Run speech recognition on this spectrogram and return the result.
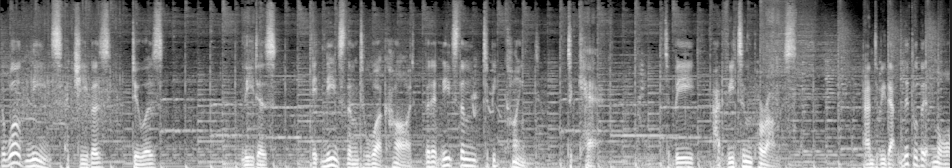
The world needs achievers, doers, leaders. It needs them to work hard, but it needs them to be kind, to care, to be ad vitam paramus, and to be that little bit more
